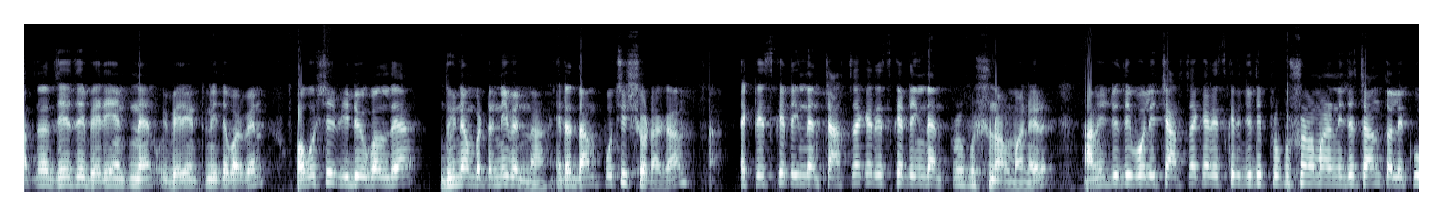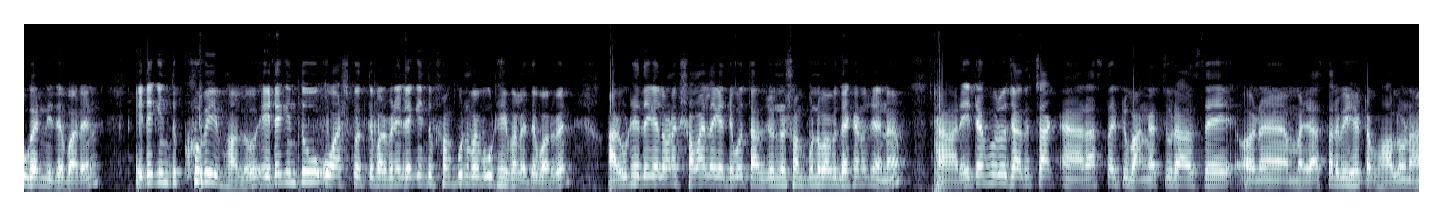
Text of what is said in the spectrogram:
আপনারা যে যে ভেরিয়েন্ট নেন, ওই ভেরিয়েন্ট নিতে পারবেন। অবশ্যই ভিডিও কল দেয়া, দুই নম্বরটা নেবেন না, এটার দাম পঁচিশশো টাকা। একটা স্কেটিং দেন, চার চাকার স্কেটিং দেন প্রফেশনাল মানের। আমি যদি বলি চার চাকার স্কেটিং যদি প্রফেশনাল মানের নিতে চান, তাহলে কুগার নিতে পারেন। এটা কিন্তু খুবই ভালো। এটা কিন্তু ওয়াশ করতে পারবেন, এটা কিন্তু সম্পূর্ণভাবে উঠে ফেলাতে পারবেন। আর উঠাতে গেলে অনেক সময় লাগে যাব তার জন্য সম্পূর্ণভাবে দেখানো যায় না। আর এটা হলো যাদের চাক রাস্তা একটু ভাঙ্গাচুরা আছে মানে রাস্তার বেশ একটা ভালো না।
